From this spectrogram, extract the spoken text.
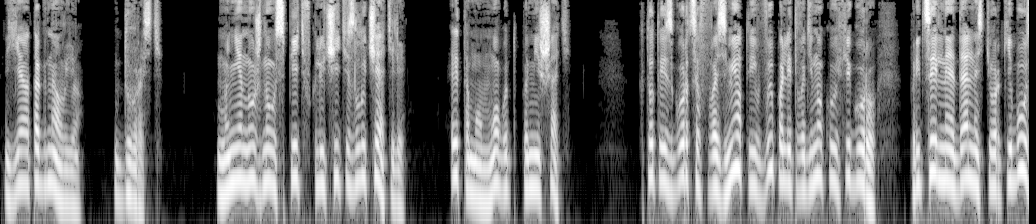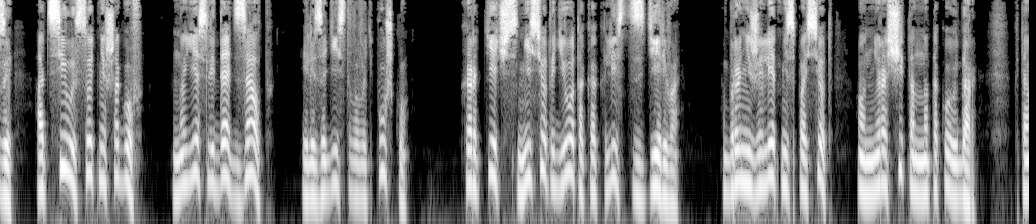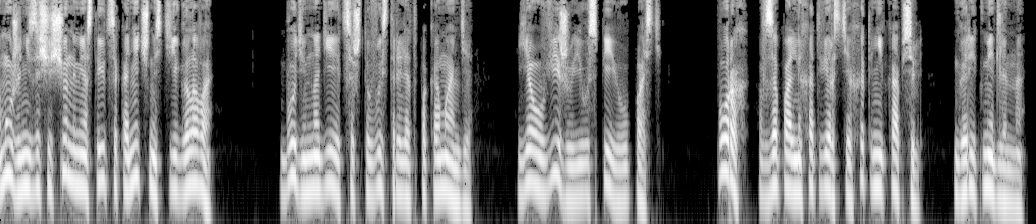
Я отогнал ее. Дурость. Мне нужно успеть включить излучатели. Этому могут помешать. Кто-то из горцев возьмет и выпалит в одинокую фигуру. Прицельная дальность у аркебузы от силы сотни шагов. Но если дать залп или задействовать пушку, картечь снесет идиота, как лист с дерева. Бронежилет не спасет, он не рассчитан на такой удар. К тому же незащищенными остаются конечности и голова. Будем надеяться, что выстрелят по команде. Я увижу и успею упасть. Порох в запальных отверстиях — это не капсюль горит медленно.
